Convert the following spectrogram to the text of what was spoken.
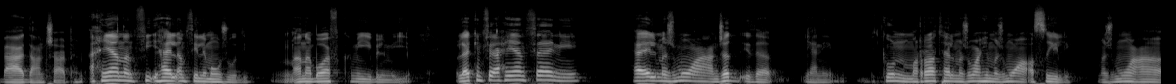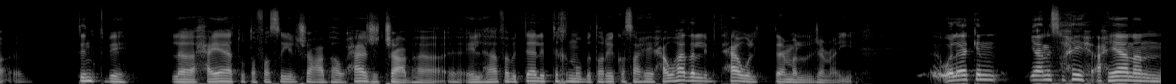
بعاد عن شعبهم. أحيانا في هاي الأمثلة موجودة. أنا بوافق 100% ولكن في أحيان ثانية هاي المجموعة عن جد إذا يعني بتكون مرات هاي المجموعة هي مجموعة أصيلة. مجموعة تنتبه لحياة وتفاصيل شعبها وحاجة شعبها إلها فبالتالي بتخدمه بطريقة صحيحة وهذا اللي بتحاول تعمله الجمعية. ولكن يعني صحيح أحيانا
